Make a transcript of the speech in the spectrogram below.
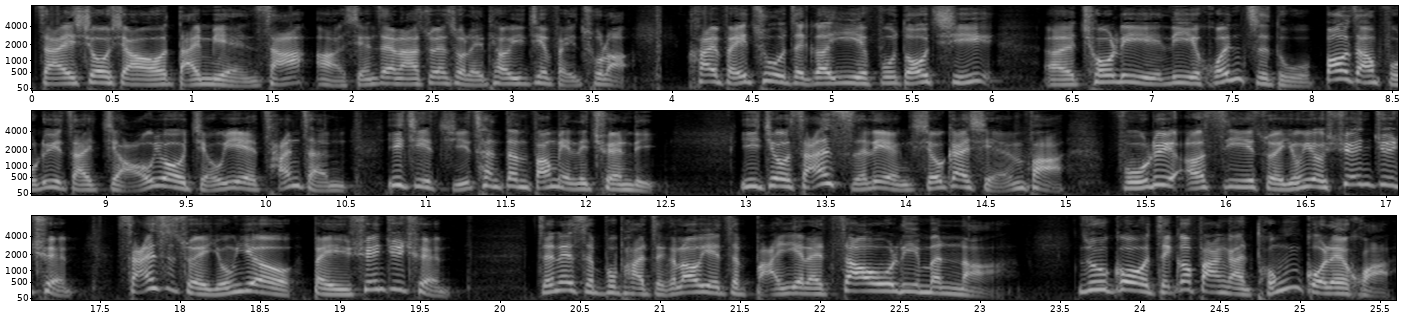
在学校戴面纱啊。现在呢，虽然说那条已经废除了，还废除这个一夫多妻、呃确立离婚制度，保障妇女在教育、就业、参政以及继承等方面的权利。一九三四年修改宪法，妇女二十一岁拥有选举权，三十岁拥有被选举权。真的是不怕这个老爷子半夜来找你们呐！如果这个法案通过的话，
